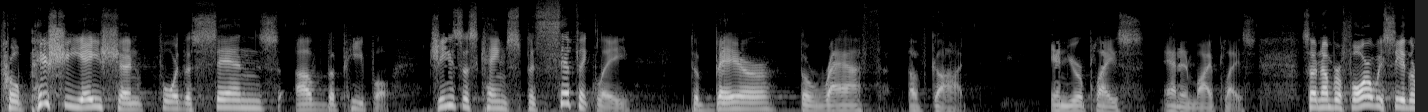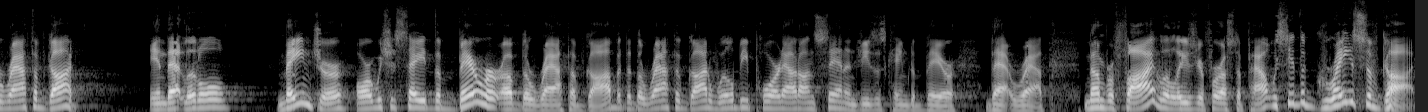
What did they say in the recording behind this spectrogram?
propitiation for the sins of the people. Jesus came specifically to bear the wrath of God in your place and in my place. So, number four, we see the wrath of God in that little manger, or we should say the bearer of the wrath of God, but that the wrath of God will be poured out on sin, and Jesus came to bear that wrath. Number five, a little easier for us to pout, we see the grace of God.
